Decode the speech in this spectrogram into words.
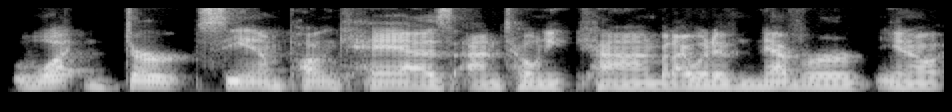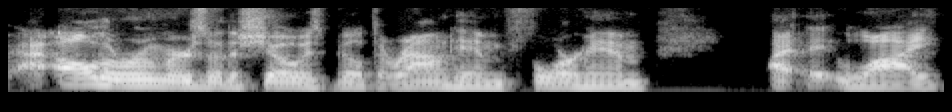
what dirt CM Punk has on Tony Khan, but I would have never, you know, all the rumors of the show is built around him for him. I, why?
